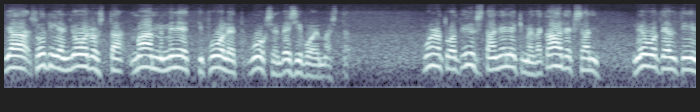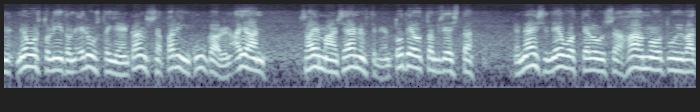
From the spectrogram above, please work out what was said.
ja sotien johdosta maamme menetti puolet Vuoksen vesivoimasta. Vuonna 1948 neuvoteltiin Neuvostoliiton edustajien kanssa parin kuukauden ajan Saimaan säännöstelyn toteuttamisesta ja näissä neuvotteluissa hahmoutuivat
